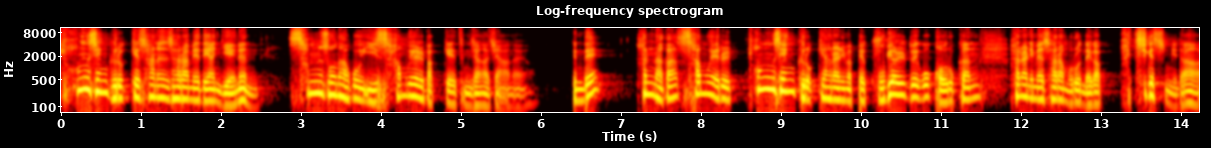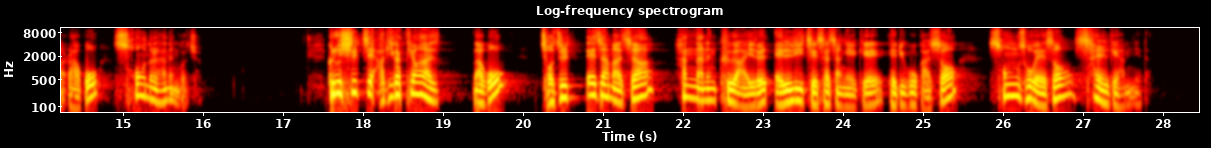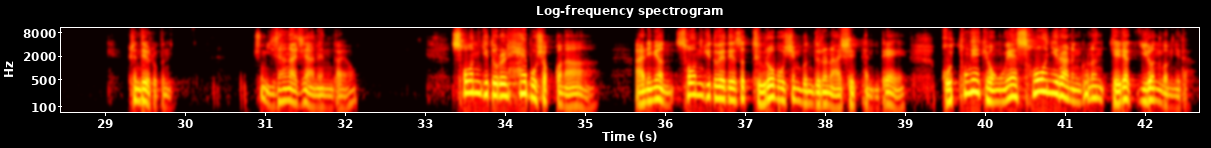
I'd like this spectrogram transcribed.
평생 그렇게 사는 사람에 대한 예는 삼손하고 이 사무엘밖에 등장하지 않아요. 근데 한나가 사무엘을 평생 그렇게 하나님 앞에 구별되고 거룩한 하나님의 사람으로 내가 바치겠습니다. 라고 소원을 하는 거죠. 그리고 실제 아기가 태어나고 젖을 떼자마자 한나는 그 아이를 엘리 제사장에게 데리고 가서 성소에서 살게 합니다. 그런데 여러분, 좀 이상하지 않은가요? 소원 기도를 해 보셨거나 아니면 서원 기도에 대해서 들어보신 분들은 아실 텐데 보통의 경우에 서원이라는 것은 대략 이런 겁니다.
